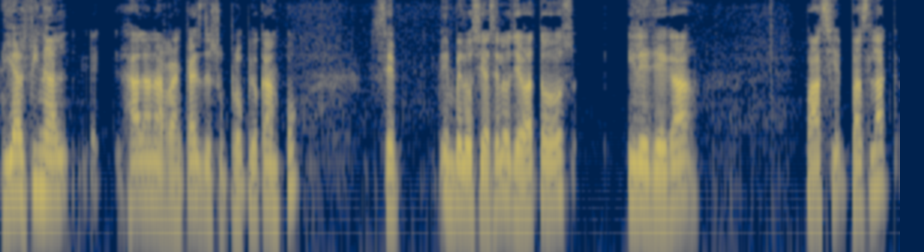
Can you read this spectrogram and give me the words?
Y al final, Haaland arranca desde su propio campo. Se, en velocidad se los lleva a todos. Y le llega Paslak.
